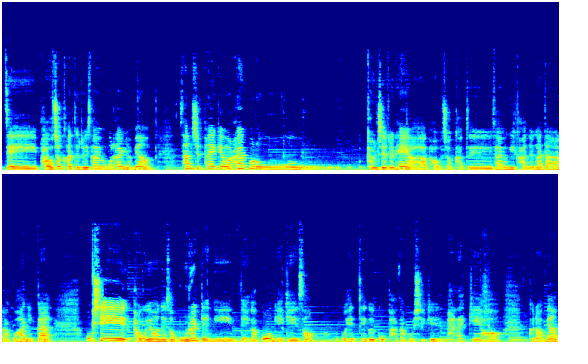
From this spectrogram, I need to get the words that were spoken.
이제 바우처 카드를 사용을 하려면 38개월 할부로 결제를 해야 바우처 카드 사용이 가능하다라고 하니까 혹시 병의원에서 모를 때는 내가 꼭 얘기해서 그거 혜택을 꼭 받아보시길 바랄게요. 그러면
